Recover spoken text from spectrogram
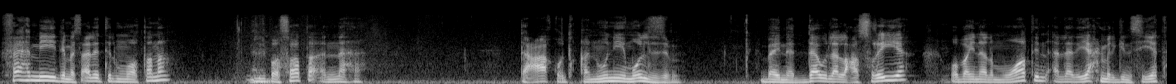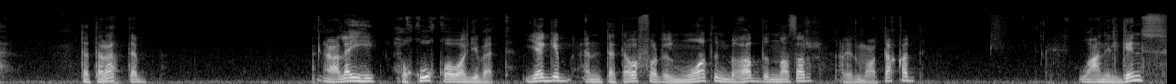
فهمي لمسألة المواطنة ببساطة أنها تعاقد قانوني ملزم بين الدولة العصرية وبين المواطن الذي يحمل جنسيتها تترتب عليه حقوق وواجبات. يجب أن تتوفر للمواطن بغض النظر عن المعتقد وعن الجنس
